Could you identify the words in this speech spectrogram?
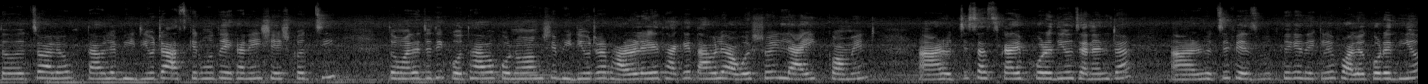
তো চলো, তাহলে ভিডিওটা আজকের মতো এখানেই শেষ করছি। তোমাদের যদি কোথাও কোনো অংশে ভিডিওটা ভালো লেগে থাকে, তাহলে অবশ্যই লাইক, কমেন্ট আর হচ্ছে সাবস্ক্রাইব করে দিও চ্যানেলটা। আর হচ্ছে ফেসবুক থেকে দেখলে ফলো করে দিও।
